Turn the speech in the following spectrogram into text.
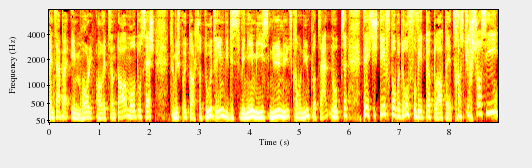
wenn es eben im Hor Horizontalmodus hast, zum Beispiel die Tastatur drin, wie, das, wie ich meins 99,9% nutze, dann ist der Stift oben drauf und wird dort geladen. Jetzt kann es natürlich schon sein,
